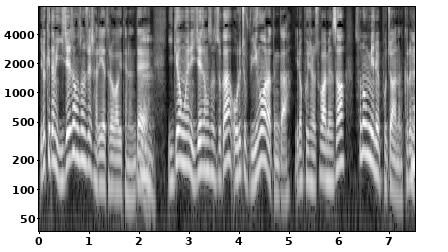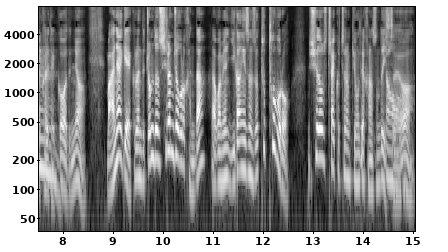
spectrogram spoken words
이렇게 되면 이재성 선수의 자리에 들어가게 되는데 음. 이 경우에는 이재성 선수가 오른쪽 윙어라든가 이런 포지션을 소화하면서 손흥민을 보조하는 그런 역할이 음. 될 거거든요. 만약에 그런데 좀 더 실험적으로 간다라고 하면 이강인 선수가 투톱으로 섀도우 스트라이커처럼 기용될 가능성도 있어요. 어.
